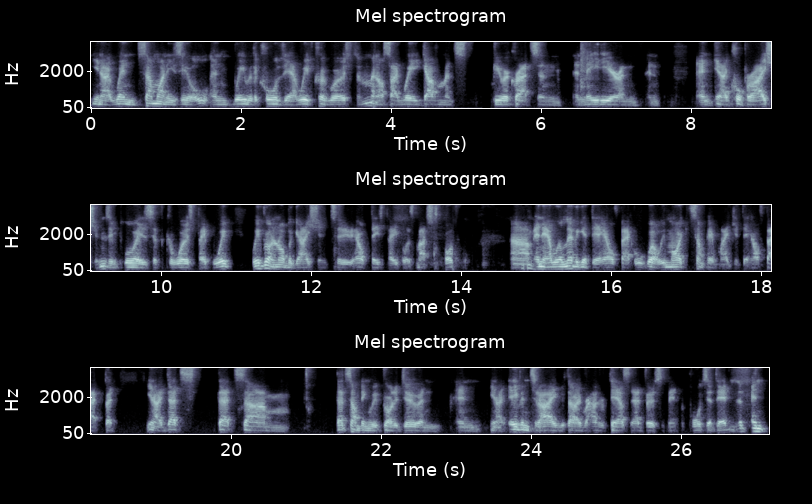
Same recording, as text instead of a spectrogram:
you know, when someone is ill, and we were the cause, yeah, we've coerced them, and I'll say we, governments, bureaucrats, and and media, and and and you know, corporations, employers have coerced people. We've we've got an obligation to help these people as much as possible. Um, and now we'll never get their health back. Well, we might. Some people may get their health back, but you know, that's that's um, that's something we've got to do. And and you know, even today with over 100,000 adverse event reports out there, and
